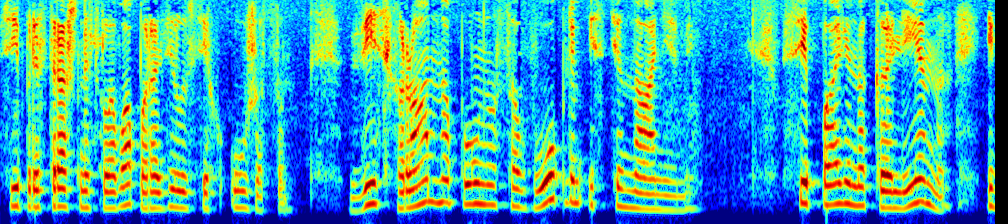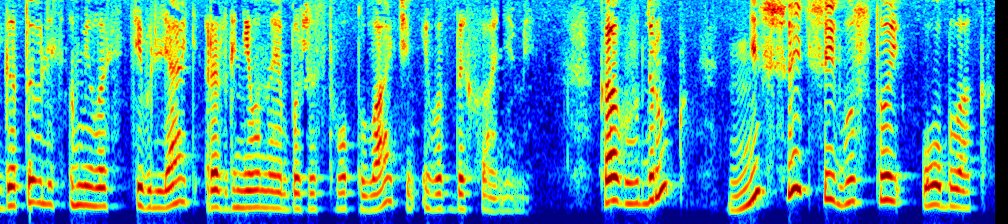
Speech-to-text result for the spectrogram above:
Сие пристрашные слова поразили всех ужасом. Весь храм наполнился воплем и стенаниями. Все пали на колено и готовились умилостивлять разгневанное божество плачем и воздыханиями. Как вдруг нешедший густой облак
